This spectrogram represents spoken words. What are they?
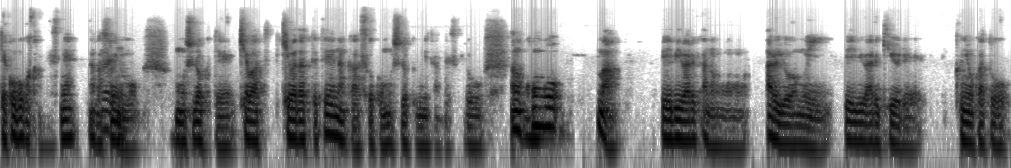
デコボコ感ですね。なんかそういうのも面白くて、際際立ってて、なんかすごく面白く見れたんですけど、あの、今後、まあ、ベイビー・ワル、あの、ある用務員、ベイビー・ワルキューレ、国岡と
